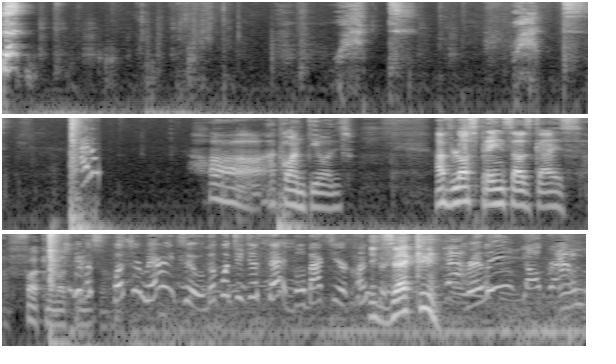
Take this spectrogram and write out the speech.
that. What? What? I don't. Oh, I can't deal with this. I've lost brain cells, guys. I've fucking lost Yeah, brain but cells. what you're married to? Look what you just said. Go back to your country. Exactly. Really? Y'all brown.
